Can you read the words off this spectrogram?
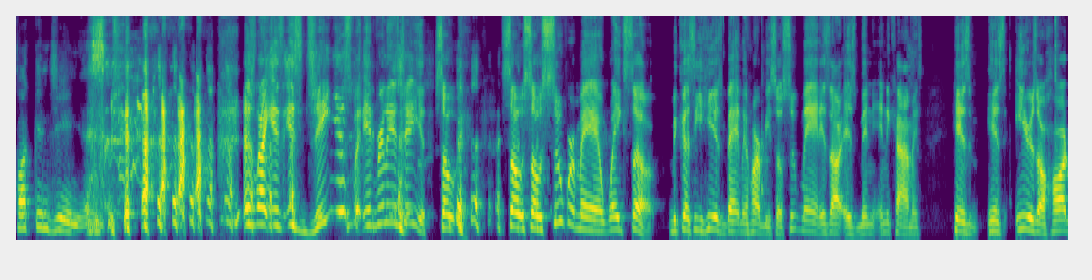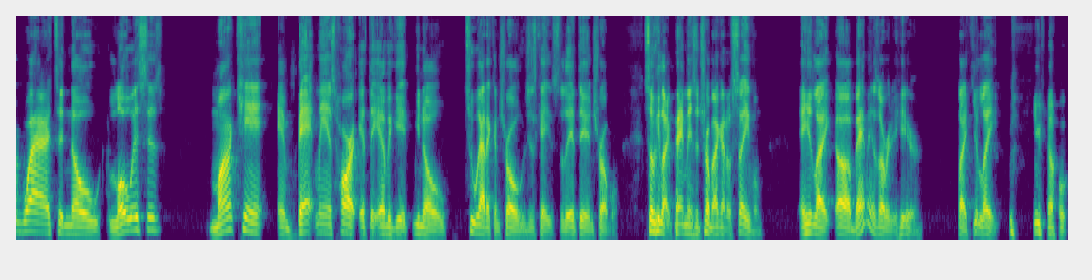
fucking genius. it's like it's, it's genius, but it really is genius. So, so, so Superman wakes up because he hears Batman heartbeat. So Superman is uh, our has been in the comics. His his ears are hardwired to know Lois's, Mon Kent, and Batman's heart if they ever get you know too out of control, just in case. So if they're in trouble. So he like Batman's in trouble. I got to save him. And he's like, uh, Batman's already here. Like you're late, you know.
